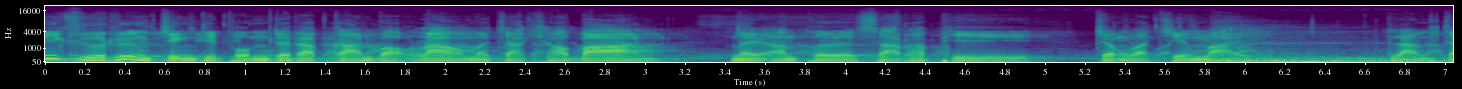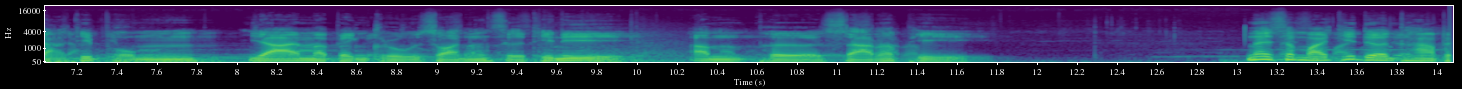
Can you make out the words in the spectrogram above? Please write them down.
นี่คือเรื่องจริงที่ผมได้รับการบอกเล่ามาจากชาวบ้าน ในอำเภอสารพี จังหวัดเชียงใหม่ หลังจากที่ผมย้ายมาเป็นครูสอนหนังสือที่นี่อำเภอสารพี ในสมัยที่เดินทางไป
